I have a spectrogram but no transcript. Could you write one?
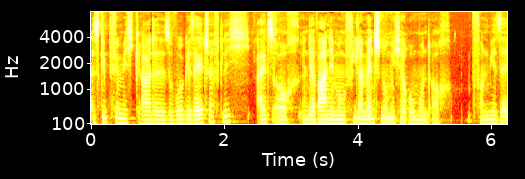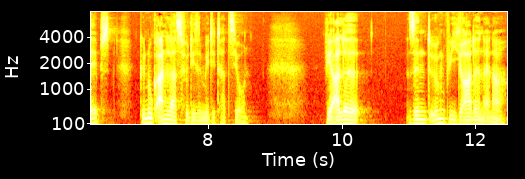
Es gibt für mich gerade sowohl gesellschaftlich als auch in der Wahrnehmung vieler Menschen um mich herum und auch von mir selbst genug Anlass für diese Meditation. Wir alle sind irgendwie gerade in einer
